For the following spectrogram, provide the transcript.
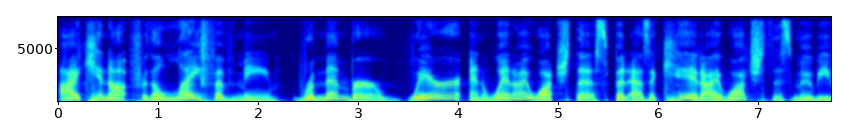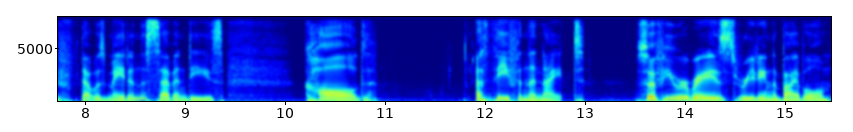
I cannot for the life of me remember where and when I watched this. But as a kid, I watched this movie that was made in the 70s called A Thief in the Night. So if you were raised reading the Bible,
